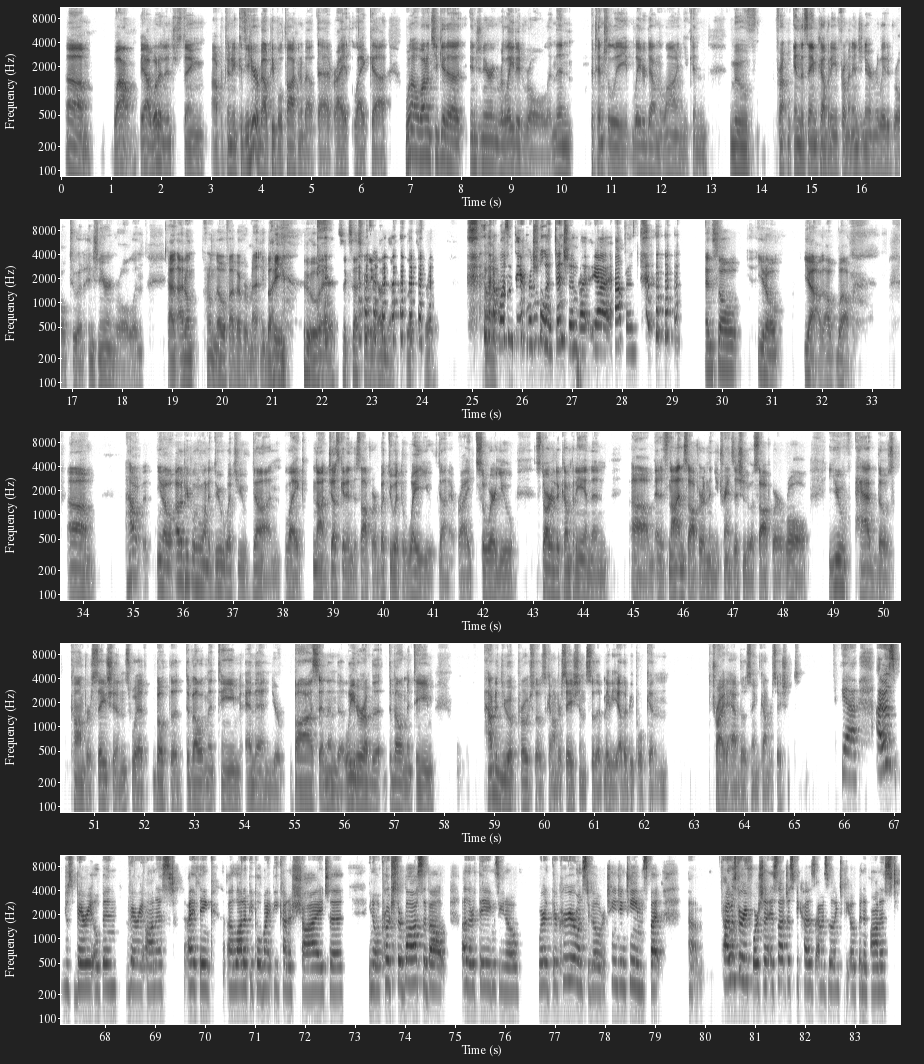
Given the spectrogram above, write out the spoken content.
Um, wow. Yeah. What an interesting opportunity. Because you hear about people talking about that, right? Like, uh, well, why don't you get a engineering related role and then potentially later down the line you can move from in the same company from an engineering related role to an engineering role and I, I don't I don't know if I've ever met anybody who has successfully done that. So that uh, wasn't the original intention, but yeah, it happened. and so, you know, yeah, I'll, well, um, how you know other people who want to do what you've done like not just get into software but do it the way you've done it right? So where you started a company and then um, and it's not in software and then you transition to a software role you've had those conversations with both the development team and then your boss and then the leader of the development team. How did you approach those conversations so that maybe other people can try to have those same conversations? Yeah, I was just very open, very honest. I think a lot of people might be kind of shy to, you know, approach their boss about other things, you know, where their career wants to go or changing teams. But um, I was very fortunate. It's not just because I was willing to be open and honest.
